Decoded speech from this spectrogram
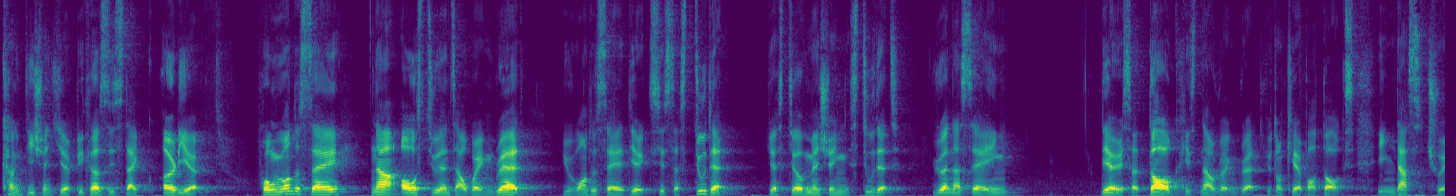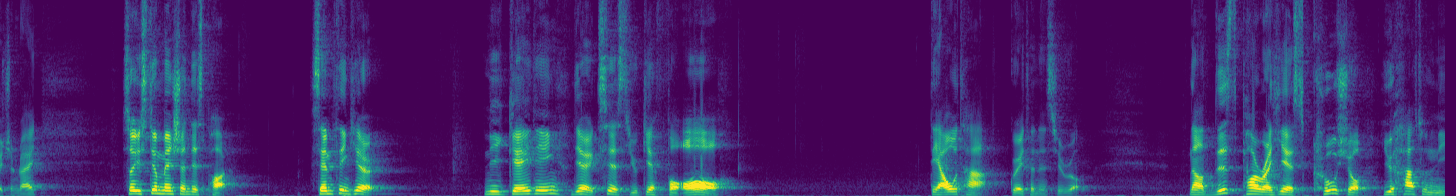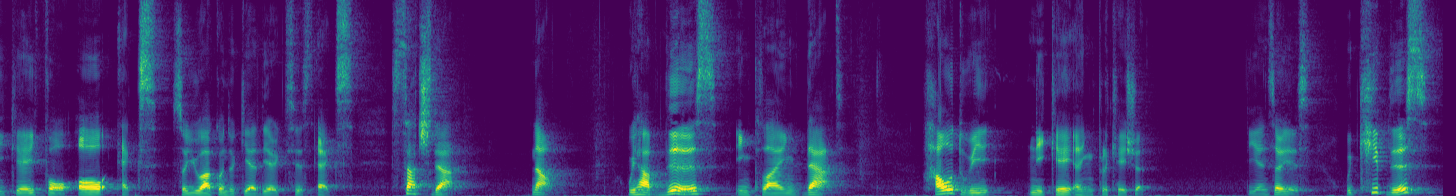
condition here because it's like earlier, when we want to say not all students are wearing red, you want to say there exists a student. You're still mentioning student. You are not saying there is a dog, he's not wearing red. You don't care about dogs in that situation, right? So you still mention this part. Same thing here. Negating there exists, you get for all delta greater than zero. Now this part right here is crucial. You have to negate for all x. So you are going to get there exists x such that. Now we have this implying that. How do we negate an implication? The answer is we keep this.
